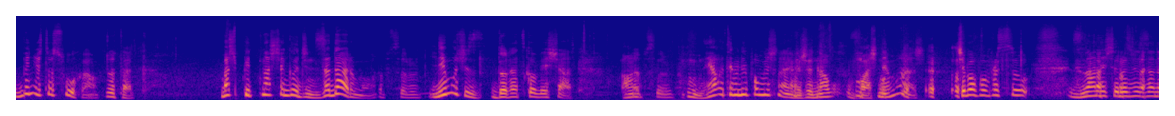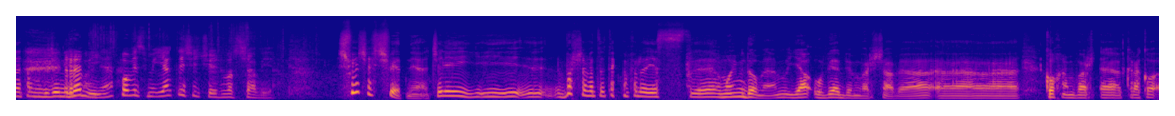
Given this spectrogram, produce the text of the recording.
będziesz to słuchał. No tak, Masz 15 godzin za darmo. absolutnie. Nie musisz dodatkowy czas. On, Absolutnie. Hmm, Ja o tym nie pomyślałem, że no właśnie masz. Trzeba po prostu znaleźć rozwiązanie tam, gdzie nie Remi, ma. Nie? powiedz mi, jak ty się czujesz w Warszawie? Świetnie, świetnie. Czyli Warszawa to tak naprawdę jest e, moim domem. Ja uwielbiam Warszawę. E, kocham War e, Krako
